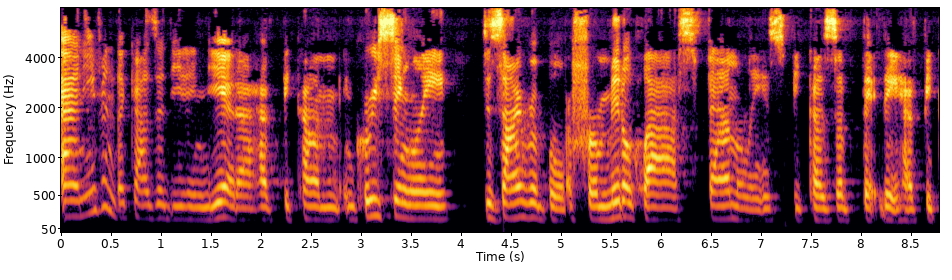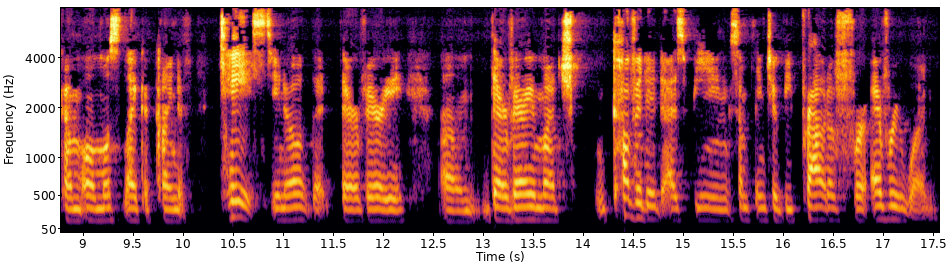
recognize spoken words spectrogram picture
And even the Casa di Ringhiera have become increasingly desirable for middle class families because of they, they have become almost like a kind of taste, you know, that they're very um, they're very much coveted as being something to be proud of for everyone.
